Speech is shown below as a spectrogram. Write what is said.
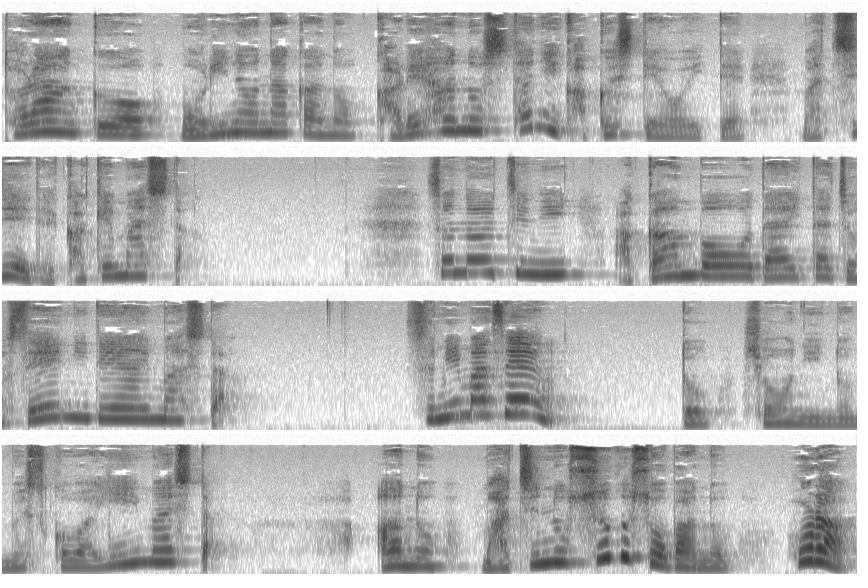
トランクを森の中の枯れ葉の下に隠しておいて町へ出かけました。そのうちに赤ん坊を抱いた女性に出会いました「すみません」と商人の息子は言いました「あの町のすぐそばのほら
